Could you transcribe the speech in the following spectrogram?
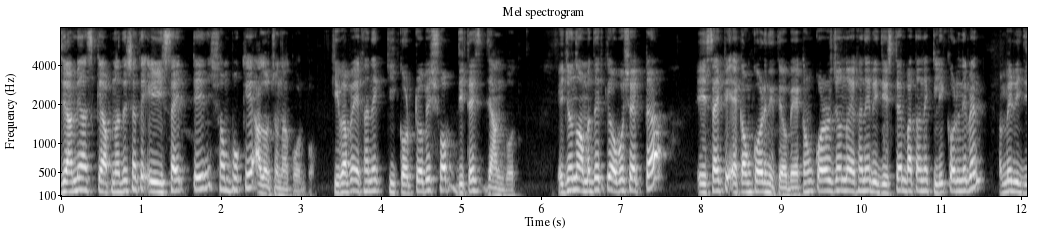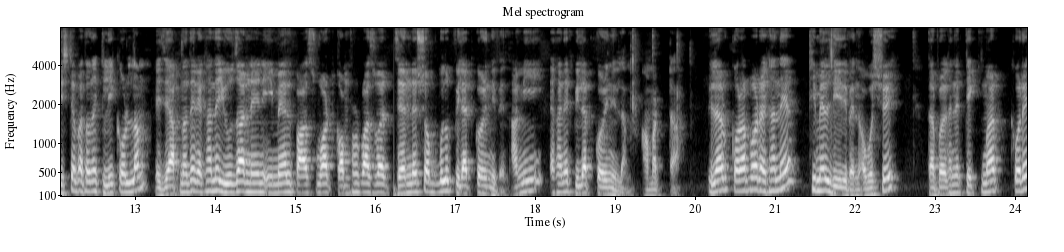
যে আমি আজকে আপনাদের সাথে এই সাইটটি সম্পর্কে আলোচনা করব। কীভাবে এখানে কি করতে হবে সব ডিটেলস জানব। এই জন্য আমাদেরকে অবশ্যই একটা এই অ্যাকাউন্ট করে নিতে হবে। অ্যাকাউন্ট করার জন্য এখানে রেজিস্টার বাটনে ক্লিক করে নেবেন। আমি রেজিস্টার বাটনে ক্লিক করলাম। এই যে আপনাদের এখানে user name email password confirm password gender সবগুলো ফিল করে নেবেন। আমি এখানে ফিল করে নিলাম আমারটা। ফিল করার পর এখানে ফিমেল দিয়ে দিবেন অবশ্যই। তারপর এখানে টিক মার্ক করে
